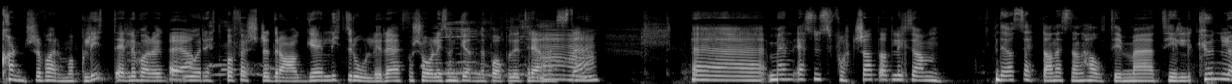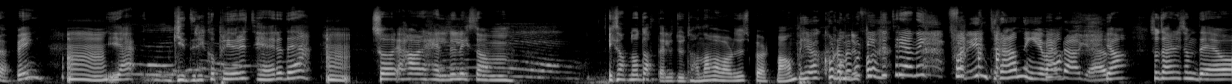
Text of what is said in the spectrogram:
kanskje varme opp litt, eller bare Ja. gå rett på første draget, litt roligere, for så liksom gønne på på de tre neste. Eh, men jeg syns fortsatt at liksom det å sette av nesten en halvtime til kun løping Jeg gidder ikke å prioritere det. Så jeg har heller liksom ikke sant, Nå datt jeg litt ut, Hanna. Hva var det du spurte meg om? Ja, hvordan Om du det tid til trening? Får inn trening i hverdagen. Ja, så det er liksom det å,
